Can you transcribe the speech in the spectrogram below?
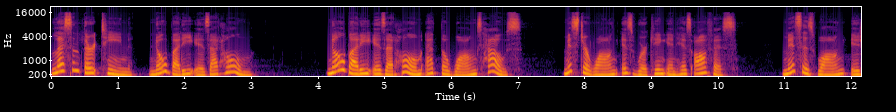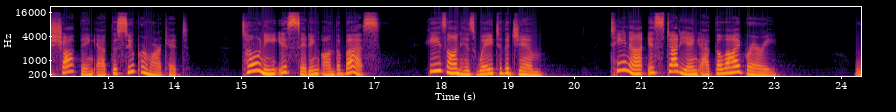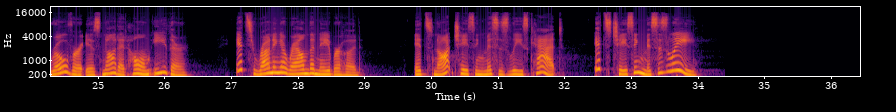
Lesson 13 Nobody is at home. Nobody is at home at the Wang's house. Mr. Wang is working in his office. Mrs. Wang is shopping at the supermarket. Tony is sitting on the bus. He's on his way to the gym. Tina is studying at the library. Rover is not at home either. It's running around the neighborhood. It's not chasing Mrs. Lee's cat. It's chasing Mrs. Lee.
